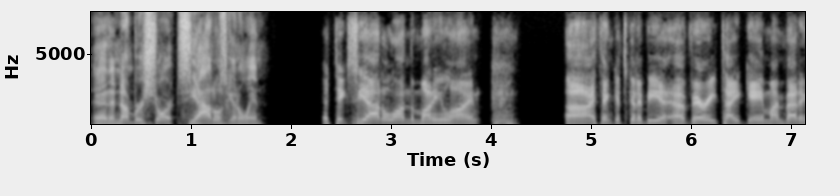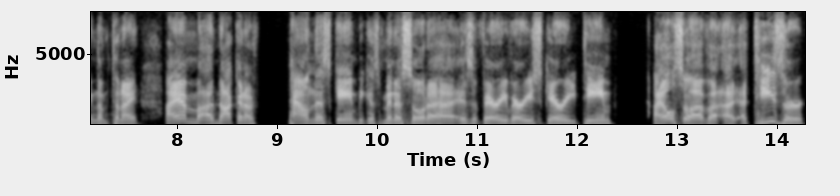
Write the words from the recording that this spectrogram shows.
And the number's short. Seattle's going to win. I take Seattle on the money line. uh, I think it's going to be a, a very tight game. I'm betting them tonight. I am. I'm not going to pound this game because Minnesota ha- is a very, very scary team. I also have a, a, a teaser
